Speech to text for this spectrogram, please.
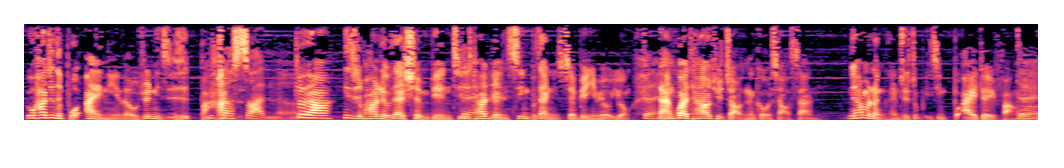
如果他真的不爱你了，我觉得你只是把他就算了。对啊，你只是把他留在身边，其实他人性不在你身边也没有用。对，难怪他要去找那个小三，因为他们两个人就已经不爱对方了。对，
